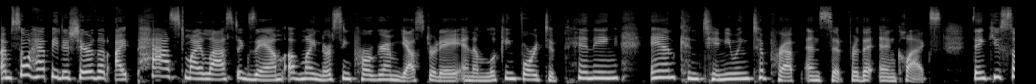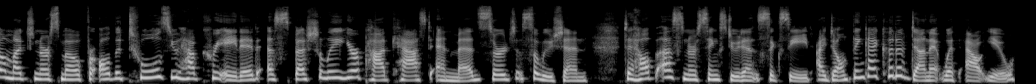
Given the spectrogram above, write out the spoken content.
I'm so happy to share that I passed my last exam of my nursing program yesterday, and I'm looking forward to pinning and continuing to prep and sit for the NCLEX. Thank you so much, Nurse Mo, for all the tools you have created, especially your podcast and med surg solution to help us nursing students succeed. I don't think I could have done it without you.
